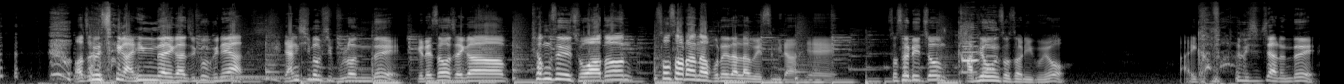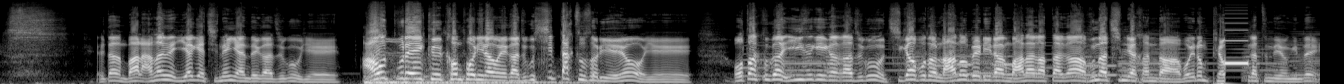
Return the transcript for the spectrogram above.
어차피 책 안 읽는다 해가지고 그냥 양심 없이 불렀는데 그래서 제가 평소에 좋아하던 소설 하나 보내달라고 했습니다. 예. 소설이 좀 가벼운 소설이고요. 아 이거 말하고 싶지 않은데 일단 말 안 하면 이야기가 진행이 안 돼가지고 예 아웃브레이크 컴퍼니라고 해가지고 씹딱 소설이에요. 예 오타쿠가 이 세계 가가지고 지가 보던 라노벨이랑 만화 갖다가 문화 침략한다 뭐 이런 병 같은 내용인데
